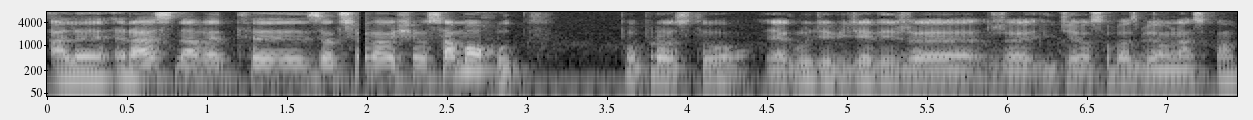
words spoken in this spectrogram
Ale raz nawet e, zatrzymał się samochód po prostu, jak ludzie widzieli, że, że idzie osoba z białą laską,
